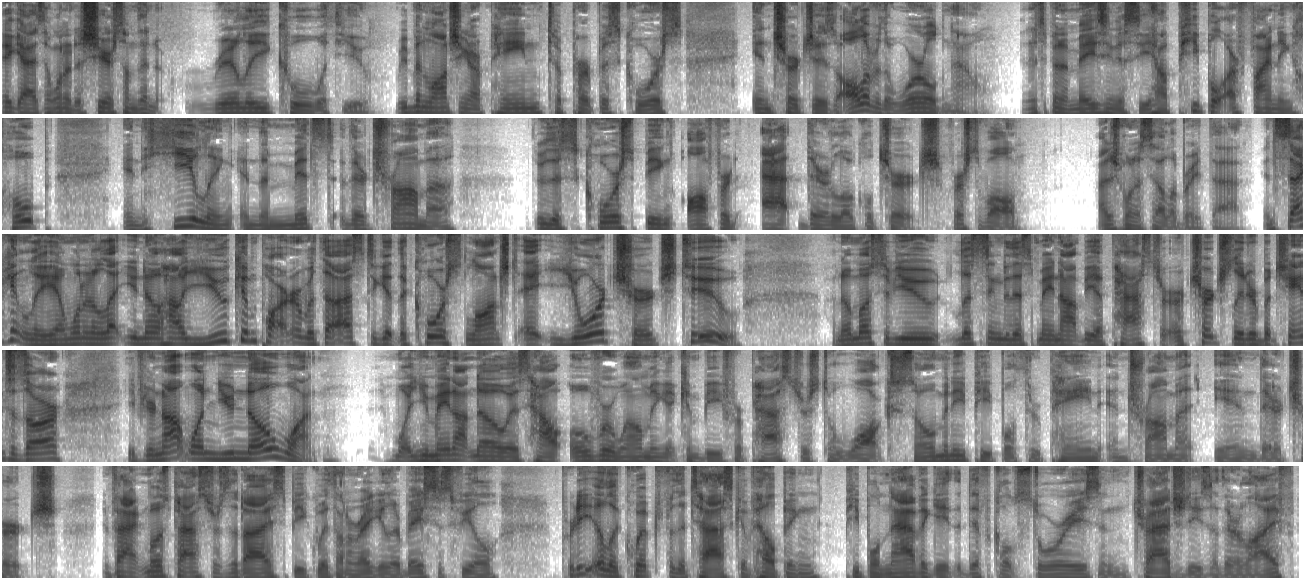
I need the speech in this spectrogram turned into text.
Hey guys, I wanted to share something really cool with you. We've been launching our Pain to Purpose course in churches all over the world now. And it's been amazing to see how people are finding hope and healing in the midst of their trauma through this course being offered at their local church. First of all, I just want to celebrate that. And secondly, I wanted to let you know how you can partner with us to get the course launched at your church too. I know most of you listening to this may not be a pastor or church leader, but chances are, if you're not one, you know one. What you may not know is how overwhelming it can be for pastors to walk so many people through pain and trauma in their church. In fact, most pastors that I speak with on a regular basis feel pretty ill equipped for the task of helping people navigate the difficult stories and tragedies of their life.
